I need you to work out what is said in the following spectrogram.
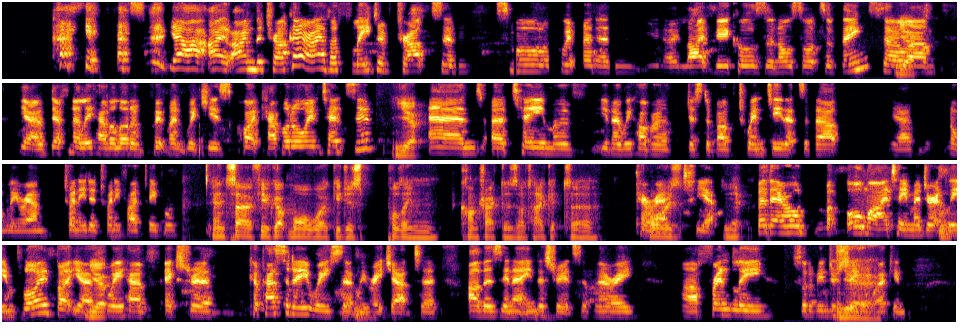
yes, yeah, I, I'm the trucker. I have a fleet of trucks and small equipment and you know light vehicles and all sorts of things. So Yeah. um, yeah, definitely have a lot of equipment which is quite capital intensive, Yeah. and a team of you know we hover just above twenty. That's about yeah, normally around twenty to twenty five people. And so if you've got more work, you just pull in contractors, I take it to. Correct. is- yeah. Yeah. But they're all all my team are directly employed. But yeah, Yep. if we have extra capacity, we certainly reach out to others in our industry. It's a very uh, friendly sort of industry yeah. to work in.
